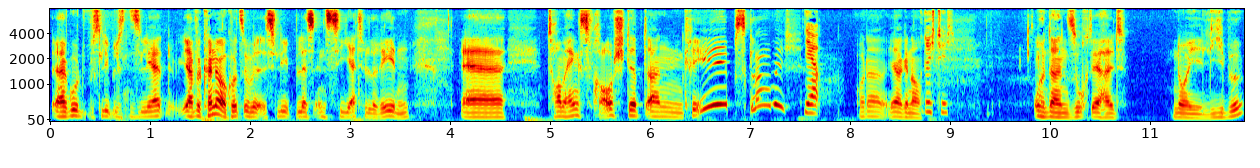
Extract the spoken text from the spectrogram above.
ja gut, Sleepless in Seattle, ja, wir können ja mal kurz über Sleepless in Seattle reden. Äh, Tom Hanks Frau stirbt an Krebs, glaube ich. ja, Oder, ja, genau. richtig. Und dann sucht er halt neue Liebe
